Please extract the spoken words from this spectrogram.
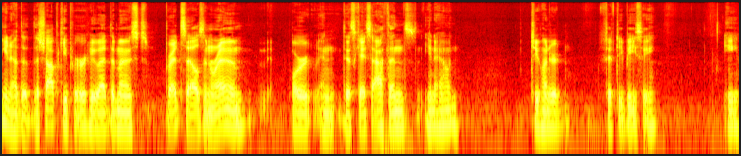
you know, the, the shopkeeper who had the most bread sales in Rome, or in this case, Athens, you know, and 250 BC. E.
